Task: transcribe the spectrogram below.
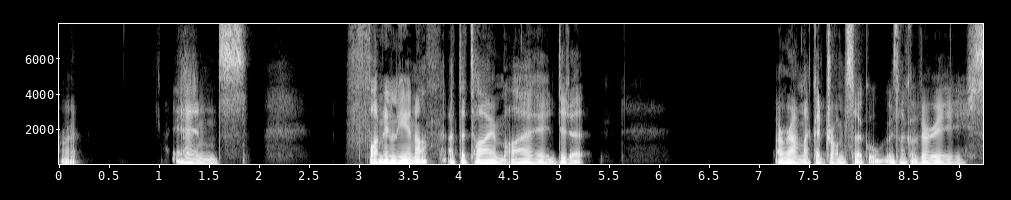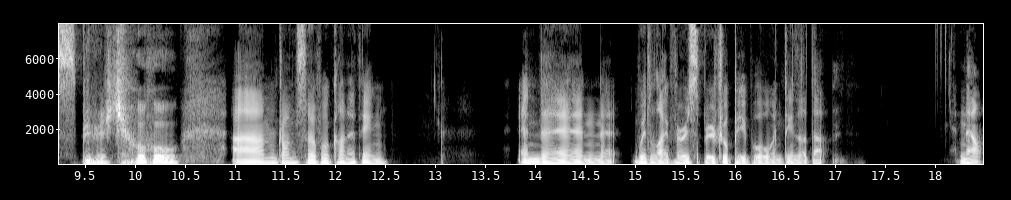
right? And funnily enough, at the time I did it around like a drum circle. It was like a very spiritual um, drum circle kind of thing. And then with like very spiritual people and things like that. Now,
